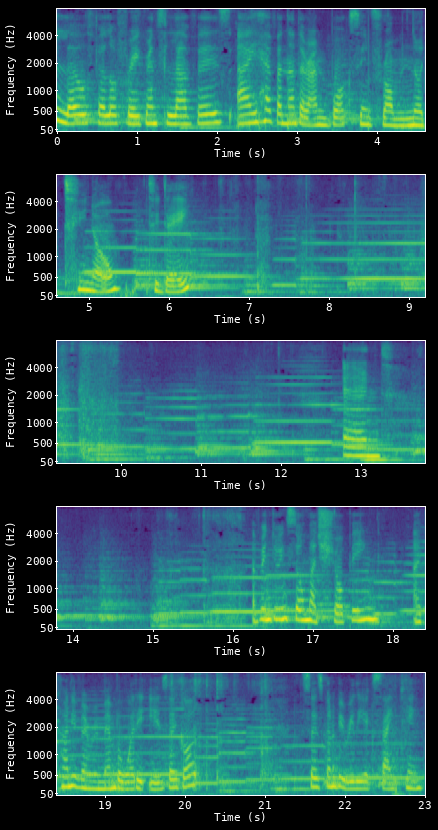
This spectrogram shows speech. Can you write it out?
Hello, fellow fragrance lovers. I have another unboxing from Notino today. And I've been doing so much shopping, I can't even remember what it is I got. So it's going to be really exciting.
